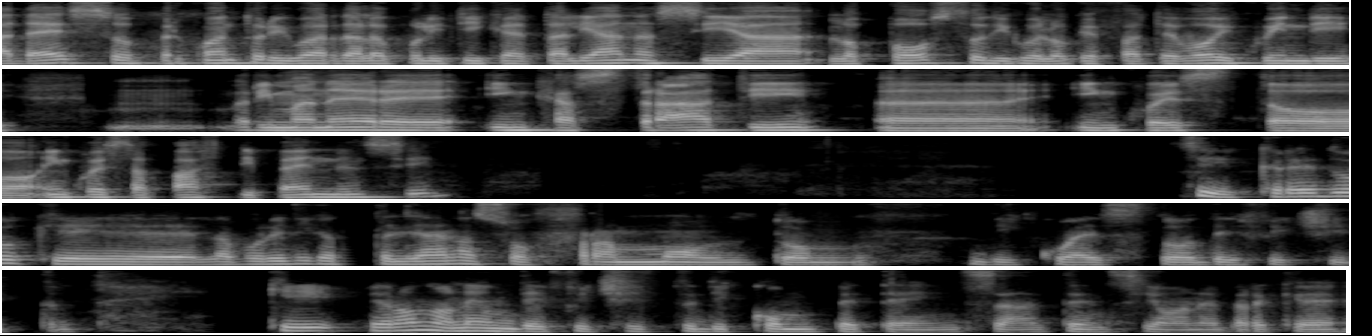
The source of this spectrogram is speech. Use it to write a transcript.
adesso per quanto riguarda la politica italiana sia l'opposto di quello che fate voi, quindi mh, rimanere incastrati eh, in, questo, in questa path dependency? Sì, credo che la politica italiana soffra molto di questo deficit che però non è un deficit di competenza, attenzione, perché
